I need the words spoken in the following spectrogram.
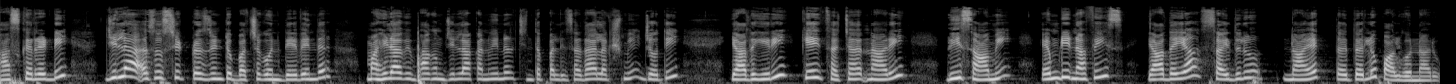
భాస్కర్ రెడ్డి జిల్లా అసోసియేట్ ప్రెసిడెంట్ బచ్చగోని దేవేందర్ మహిళా విభాగం జిల్లా convener Chintapalli Sadalakshmi Jyothi Yadagiri K Satyanari V Sami MD Nafees యాదయ్య సైదులు నాయక్ తదితరులు పాల్గొన్నారు.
